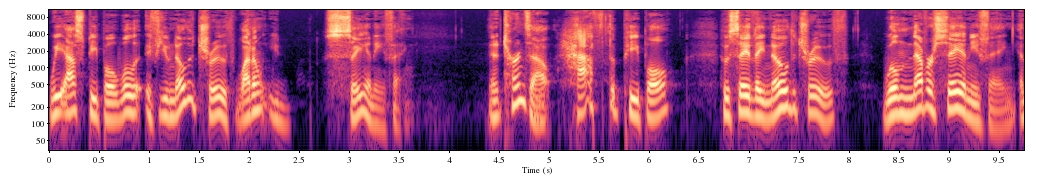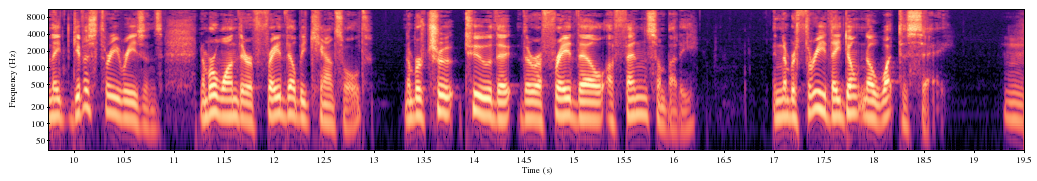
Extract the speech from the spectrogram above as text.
we asked people, well, if you know the truth, why don't you say anything? And it turns hmm. out half the people who say they know the truth will never say anything. And they give us three reasons. Number one, they're afraid they'll be canceled. Number two, they're afraid they'll offend somebody. And number three, they don't know what to say. Hmm.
